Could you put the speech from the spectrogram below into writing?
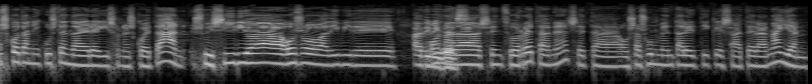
askotan ikusten da ere gizonezkoetan. Suizidioa oso adibide ona da sentzu horretan, ez? Eta osasun mentaletik esatera nahian.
